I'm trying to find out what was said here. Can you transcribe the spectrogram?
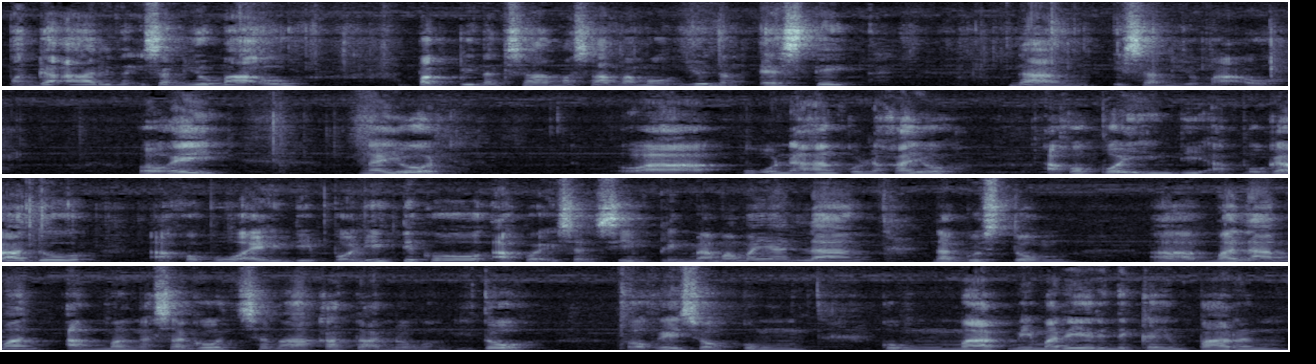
pag-aari ng isang yumao, pag pinagsama-sama mo, yun ang estate ng isang yumao. Okay, ngayon, uh, uunahan ko na kayo. Ako po ay hindi abogado, ako po ay hindi politiko, ako ay isang simpleng mamamayan lang na gustong uh, malaman ang mga sagot sa mga katanungan ito. Okay, so kung kung ma- may maririnig kayong parang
